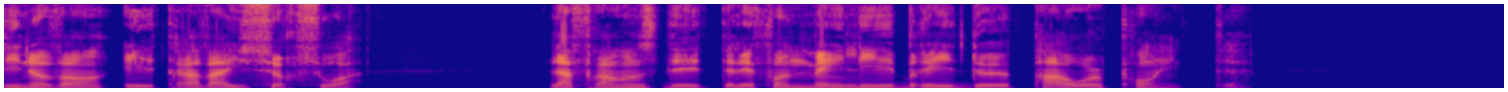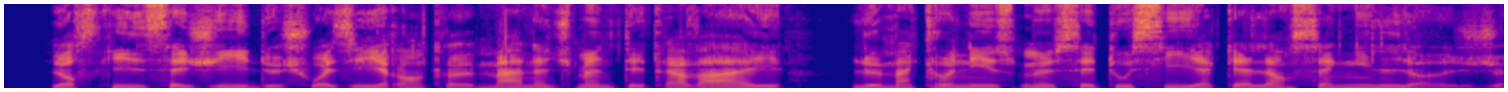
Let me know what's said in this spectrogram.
innovants et travail sur soi. La France des téléphones mains libres et de PowerPoint. Lorsqu'il s'agit de choisir entre management et travail, le macronisme sait aussi à quelle enseigne il loge.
